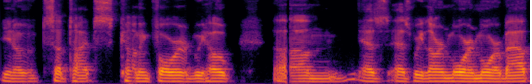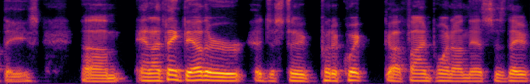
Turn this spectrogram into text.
you know subtypes coming forward. We hope um, as as we learn more and more about these. Um, and I think the other, uh, just to put a quick uh, fine point on this, is they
